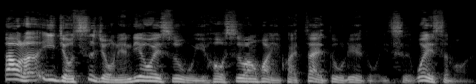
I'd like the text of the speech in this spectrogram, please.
到了一九四九年六月十五以后，四万换一块再度掠夺一次。为什么呢？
